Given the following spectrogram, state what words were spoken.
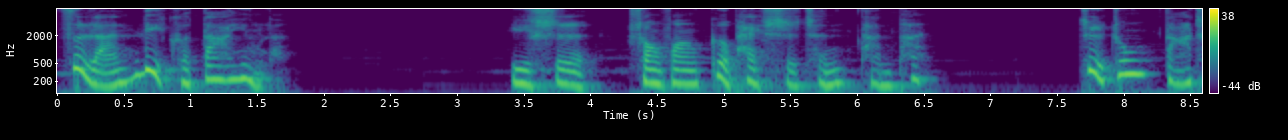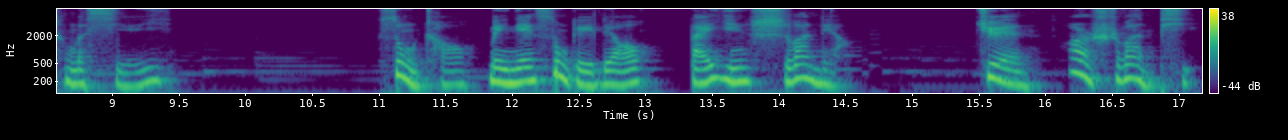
自然立刻答应了。于是双方各派使臣谈判，最终达成了协议。宋朝每年送给辽。白银十万两，绢二十万匹。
